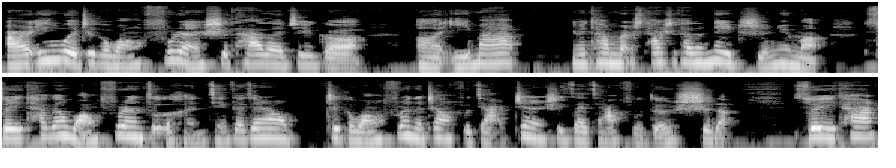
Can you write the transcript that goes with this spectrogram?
而因为这个王夫人是她的这个呃姨妈。因为他们她是她的内侄女嘛，所以她跟王夫人走得很近，再加上这个王夫人的丈夫贾政是在贾府得势的，所以她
